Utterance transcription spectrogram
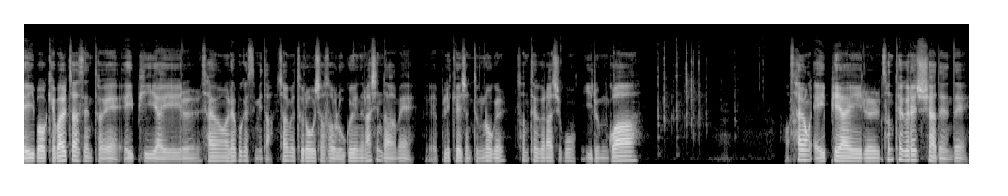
네이버 개발자 센터의 API를 사용을 해보겠습니다. 처음에 들어오셔서 로그인을 하신 다음에 애플리케이션 등록을 선택을 하시고 이름과 어, 사용 API를 선택을 해주셔야 되는데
